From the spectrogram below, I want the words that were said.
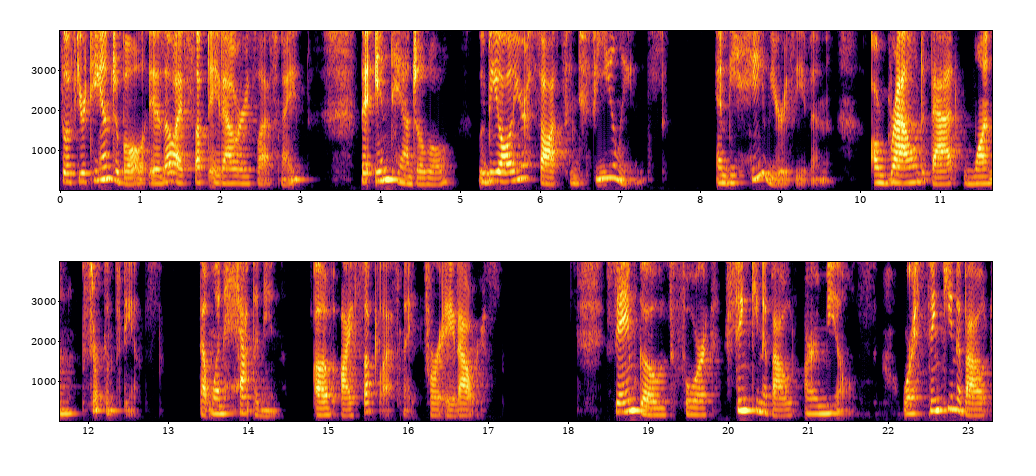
So if your tangible is, oh, I slept eight hours last night, the intangible would be all your thoughts and feelings and behaviors, even around that one circumstance, that one happening of I slept last night for eight hours. Same goes for thinking about our meals or thinking about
